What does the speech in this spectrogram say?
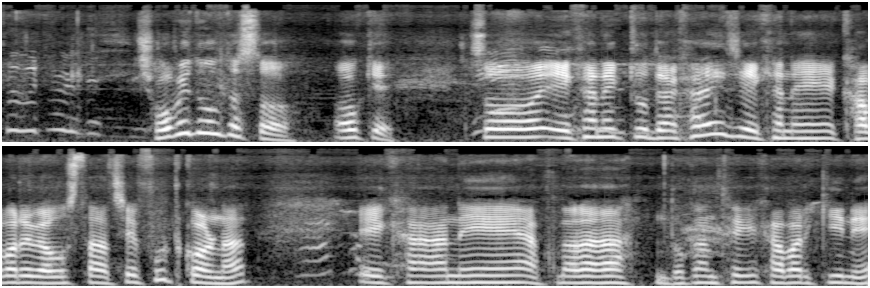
ছবি তুলতেছি। ছবি তুলতেছো? ওকে সো এখানে একটু দেখাই যে এখানে খাবারের ব্যবস্থা আছে ফুড কর্নার এখানে আপনারা দোকান থেকে খাবার কিনে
